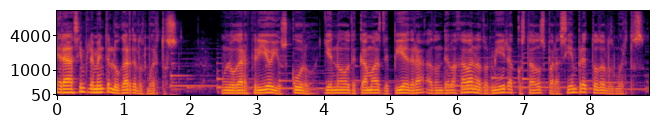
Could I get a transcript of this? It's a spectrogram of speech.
era simplemente el lugar de los muertos, un lugar frío y oscuro, lleno de camas de piedra a donde bajaban a dormir acostados para siempre todos los muertos.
